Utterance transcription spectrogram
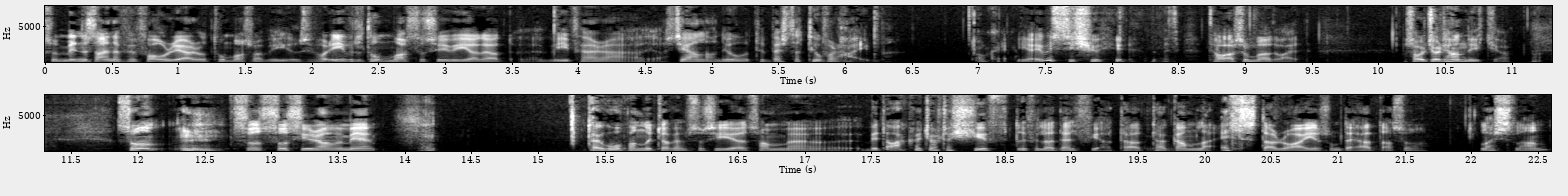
så minnes en for forrige og Thomas var vi, og så var Ivel Thomas, så sier vi han at vi færa ja, stjælan jo til besta to for heim. Ok. Ja, jeg visste ikke, det var som at jeg vet. Så gjør han ikke, ja. Så, så, så sier han med meg, Da jeg går på nødt av hvem som sier som, uh, vi har akkurat gjort et skift i Philadelphia, ta, ta gamla eldsta røye som det er, altså Lassland.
